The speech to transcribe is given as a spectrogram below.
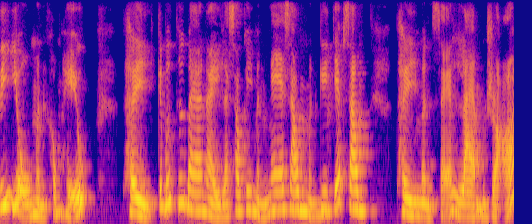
ví dụ mình không hiểu. Thì cái bước thứ ba này là sau khi mình nghe xong, mình ghi chép xong, thì mình sẽ làm rõ,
